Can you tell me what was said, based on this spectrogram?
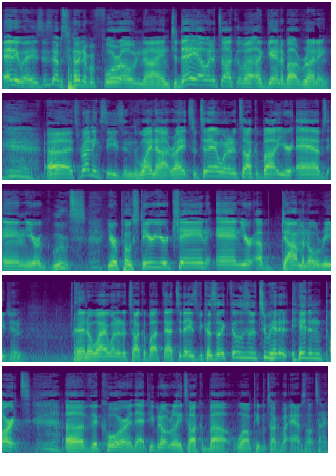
Anyways, this is episode number 409. Today I want to talk about again about running. Uh, it's running season. Why not, right? So today I wanted to talk about your abs and your glutes, your posterior chain and your abdominal region. And why I wanted to talk about that today is because like those are two hidden, hidden parts of the core that people don't really talk about. Well, people talk about abs all the time,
